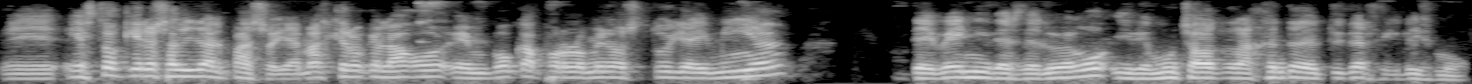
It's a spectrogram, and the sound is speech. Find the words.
eh, esto quiero salir al paso y además creo que lo hago en boca por lo menos tuya y mía, de Beni desde luego y de mucha otra gente del Twitter ciclismo.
